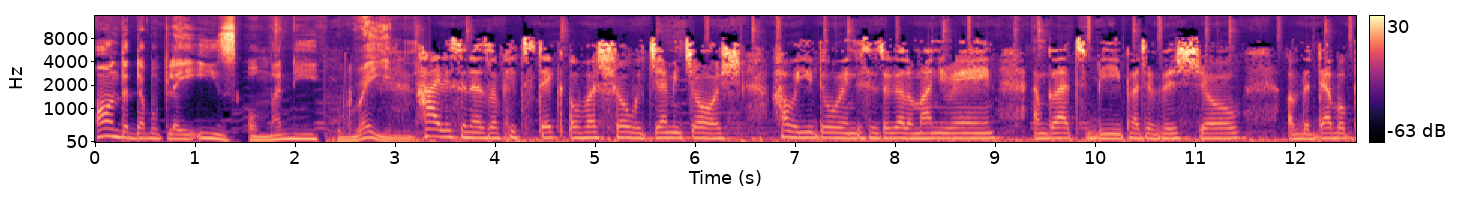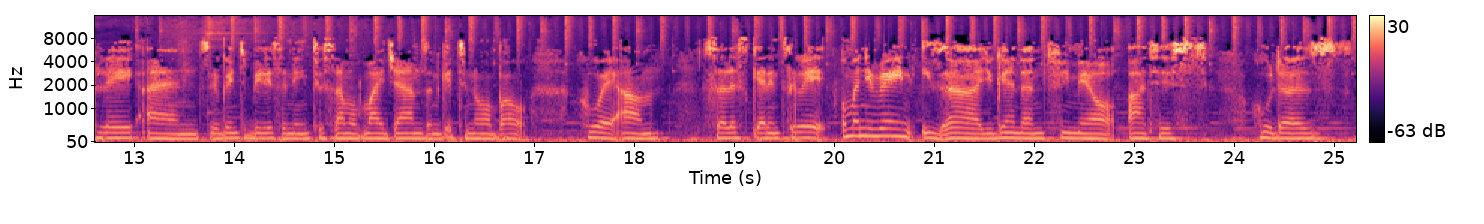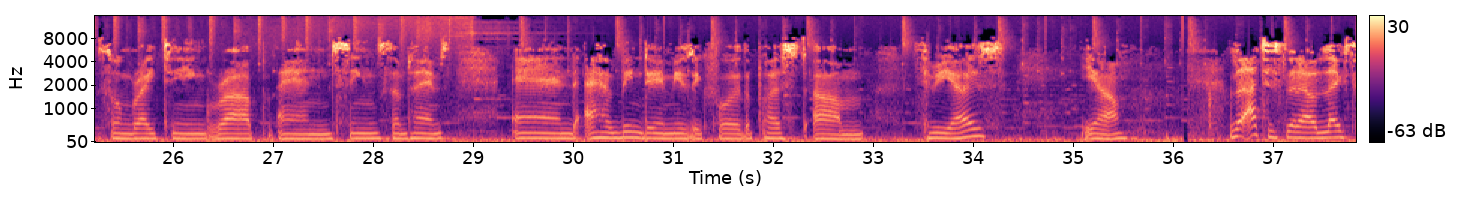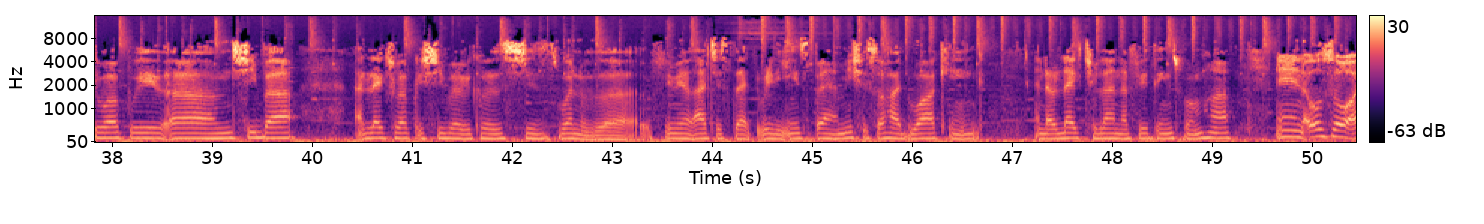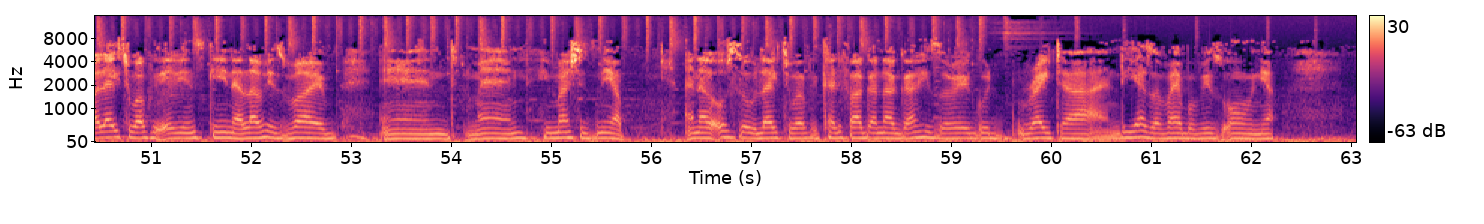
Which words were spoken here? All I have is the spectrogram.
on the double play is Omani Reign. Hi, listeners of Hits Takeover Show with Jamie Josh. How are you doing? This is the girl Omani Reign. I'm glad to be part of this show of the double play, and you're going to be listening to some of my jams and get to know about who I am. So let's get into it. Omani Reign is a Ugandan female artist who does songwriting, rap, and sings sometimes. And I have been doing music for the past um, three years. Yeah. The artist that I would like to work with, um, Sheebah. I'd like to work with Sheebah because she's one of the female artists that really inspire me. She's so hardworking and I would like to learn a few things from her. And also, I like to work with Alien Skin. I love his vibe, and man, he mashes me up. And I also like to work with Khalifa Aganaga. He's a very good writer, and he has a vibe of his own. Yeah.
